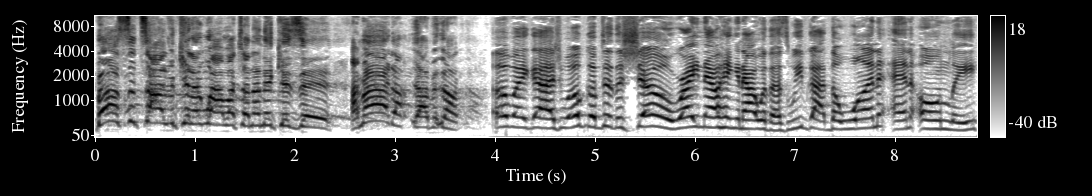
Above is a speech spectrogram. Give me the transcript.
Versatile, we kill them while watching the Nikki Z. I'm murder. Yeah, but look. Oh my gosh, welcome to the show. Right now, hanging out with us, we've got the one and only,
